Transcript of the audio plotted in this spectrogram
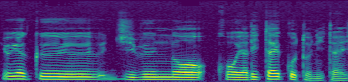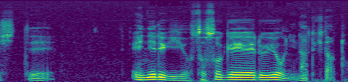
ようやく自分のこうやりたいことに対してエネルギーを注げるようになってきたと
